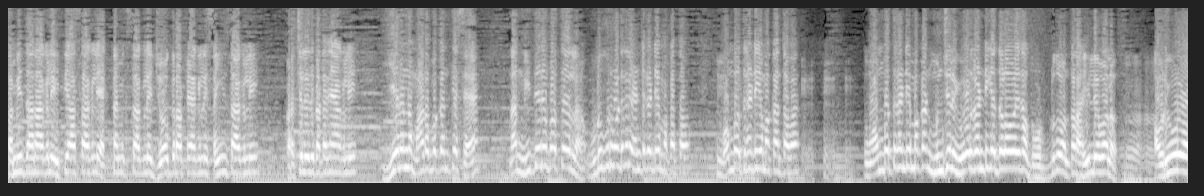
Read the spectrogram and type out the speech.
ಸಂವಿಧಾನ ಆಗಲಿ, ಇತಿಹಾಸ ಆಗಲಿ ಎಕನಾಮಿಕ್ಸ್ ಆಗಲಿ ಜೋಗ್ರಫಿ ಆಗಲಿ ಸೈನ್ಸ್ ಆಗಲಿ, ಪ್ರಚಲಿತ ಘಟನೆ ಆಗಲಿ, ಏನನ್ನ ಮಾಡ್ಬೇಕಂತೆ ನಾನು ನಿದ್ದೆನೆ ಬರ್ತಾ ಇಲ್ಲ. ಹುಡುಗರು ನೋಡಿದ್ರೆ ಎಂಟು ಗಂಟೆ ಮಕ್ಕಂತಾವ, ಒಂಬತ್ತು ಗಂಟೆಗೆ ಮಕ್ಕಂತಾವ. ಒಂಬತ್ತು ಗಂಟೆ ಮಕ್ಕಂಡ್ ಮುಂಜಾನೆ ಏಳು ಗಂಟೆಗೆ ಎದ್ದಳವ ಇದು ದೊಡ್ಡದು ಒಂಥರ ಹೈ ಲೆವೆಲ್ ಅವ್ರು ಇವರು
